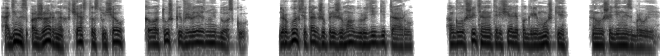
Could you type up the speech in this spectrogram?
Один из пожарных часто стучал колотушкой в железную доску. Другой все так же прижимал к груди гитару. Оглушительно трещали погремушки на лошадиной сбруе.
